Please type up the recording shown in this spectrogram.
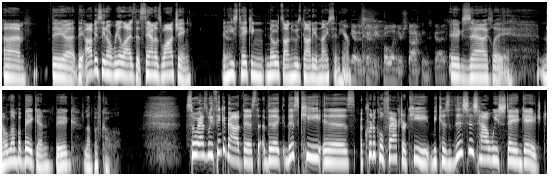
Um, they uh, they obviously don't realize that Santa's watching, and Yeah. he's taking notes on who's naughty and nice in here. Yeah, there's going to be coal in your stockings, guys. Exactly. No lump of bacon, big lump of coal. So as we think about this, the this key is a critical factor key because this is how we stay engaged.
